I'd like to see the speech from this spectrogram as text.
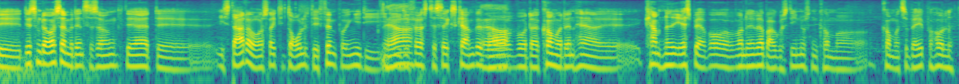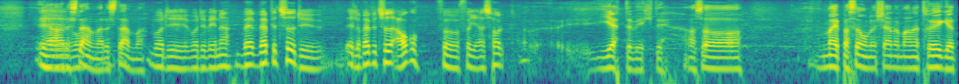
det, det, som der også er med den sæson, det er, at øh, I starter jo også rigtig dårligt. Det er fem point i de, ja. I de første seks kampe, Ja. hvor, hvor der kommer den her øh, kamp ned i Esbjerg, hvor, hvor netop Augustinusen kommer, kommer tilbage på holdet. Ja, Øh, det hvor- stämmer, det stämmer. Hvor det, hvor det vender. Hvad, hvad betød det, eller hvad betød Augo for, for jeres hold? Jätteviktig. Alltså, för mig personligen känner man en trygghet.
